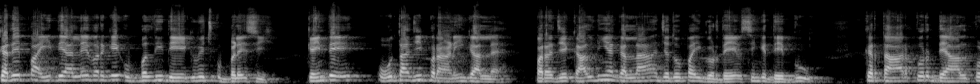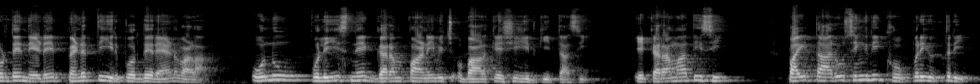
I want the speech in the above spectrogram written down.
ਕਦੇ ਭਾਈ ਦਿਆਲੇ ਵਰਗੇ ਉੱਬਲਦੀ ਦੇਗ ਵਿੱਚ ਉੱਬਲੇ ਸੀ। ਕਹਿੰਦੇ, ਉਹ ਤਾਂ ਜੀ ਪੁਰਾਣੀ ਗੱਲ ਹੈ, ਪਰ ਅਜੇ ਕੱਲ ਦੀਆਂ ਗੱਲਾਂ ਜਦੋਂ ਭਾਈ ਗੁਰਦੇਵ ਸਿੰਘ ਦੇਬੂ ਕਰਤਾਰਪੁਰ, ਦਿਆਲਪੁਰ ਦੇ ਨੇੜੇ ਪਿੰਡ ਧੀਰਪੁਰ ਦੇ ਰਹਿਣ ਵਾਲਾ, ਉਹਨੂੰ ਪੁਲਿਸ ਨੇ ਗਰਮ ਪਾਣੀ ਵਿੱਚ ਉਬਾਲ ਕੇ ਸ਼ਹੀਦ ਕੀਤਾ ਸੀ। ਇਹ ਕਰਾਮਾਤੀ ਸੀ। ਭਾਈ ਤਾਰੂ ਸਿੰਘ ਦੀ ਖੋਪਰੀ ਉਤਰੀ,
